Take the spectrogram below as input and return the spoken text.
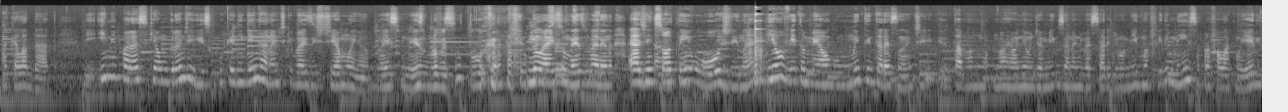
aquela data. E, e, me parece que é um grande risco, porque ninguém garante que vai existir amanhã. Não é isso mesmo, professor Tuca? Não é isso mesmo, Verena? É, a gente só tem o hoje, né? E eu vi também algo muito interessante. Eu estava numa reunião de amigos, era aniversário de um amigo, uma fila imensa para falar com ele.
